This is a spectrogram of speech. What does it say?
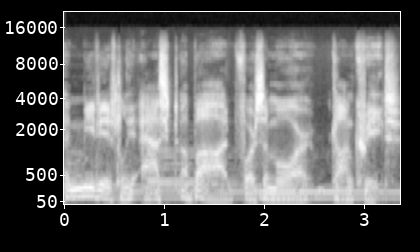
immediately asked Abad for some more concrete.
